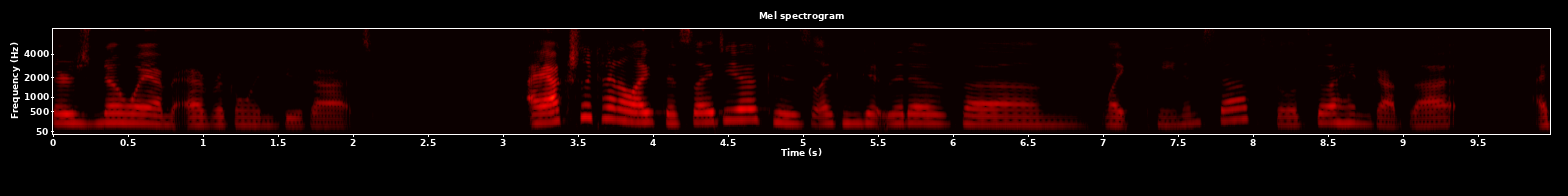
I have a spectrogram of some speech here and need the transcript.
There's no way I'm ever going to do that. I actually kind of like this idea because I can get rid of um, like pain and stuff. So let's go ahead and grab that. I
